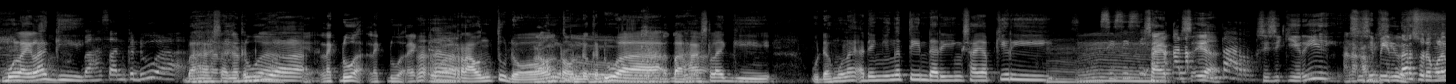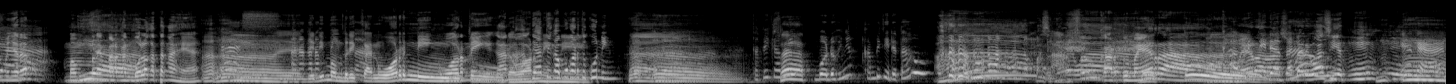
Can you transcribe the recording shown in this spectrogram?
Mulai lagi. Bahasan kedua. Bahasan kedua. kedua. Ya, Leg dua, leg dua. Heeh, round tuh dong, Round round two. kedua, Round kedua. bahas lagi. Udah mulai ada yang ngingetin dari yang sayap kiri. Sisi-sisi Saya anak-anak iya, pintar. Sisi kiri, Anak sisi ambisius. pintar sudah mulai Iya. menyerang, mem- Iya. melemparkan bola ke tengah ya. Heeh, Anak-anak jadi pintar. memberikan warning, Warning gitu. kan, hati-hati kamu kartu kuning. Heeh. Tapi kami Set. bodohnya kami tidak tahu. Ah, pas Langsung kartu merah. Betul. Kami Merah tidak tahu. dari wasit. Iya kan?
